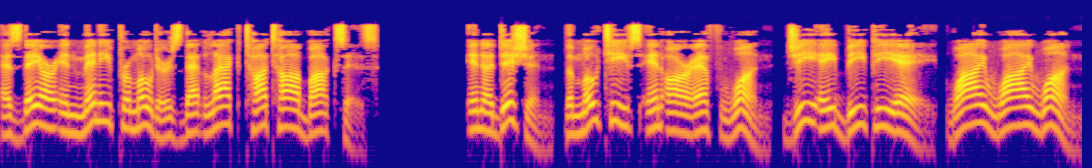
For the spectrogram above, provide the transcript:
as they are in many promoters that lack TATA boxes. In addition, the motifs NRF1, GABPA, YY1,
